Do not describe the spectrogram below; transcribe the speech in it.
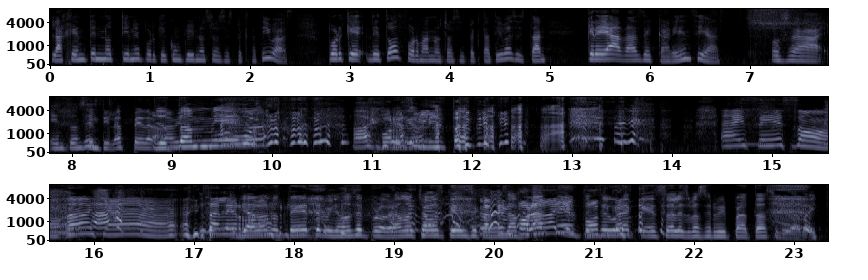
la gente no tiene por qué cumplir nuestras expectativas, porque de todas formas nuestras expectativas están creadas de carencias. O sea, entonces... Sentí la pedra. Yo también. Ay, Borra su lista. sí. Ah, es eso. Ah, ya. Ahí está el error. Ya lo anoté, terminamos el programa, chavos, quédense con esa frase. y el Estoy segura que eso les va a servir para toda su vida. Bye.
